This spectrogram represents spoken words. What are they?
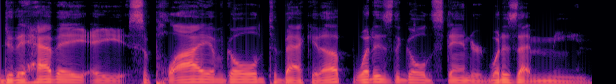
do they have a a supply of gold to back it up? What is the gold standard? What does that mean?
